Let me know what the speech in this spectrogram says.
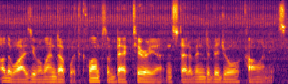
Otherwise, you will end up with clumps of bacteria instead of individual colonies.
